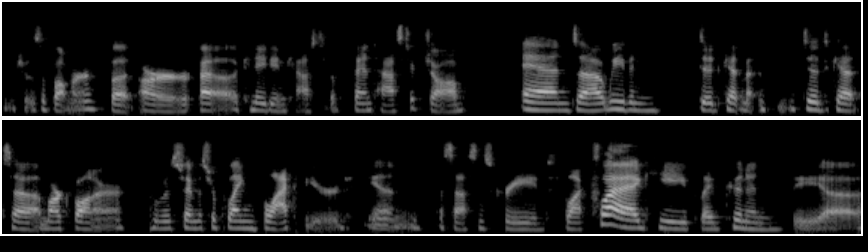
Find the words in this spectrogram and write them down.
which was a bummer. But our uh, Canadian cast did a fantastic job, and uh, we even did get did get uh, Mark Bonnar, who was famous for playing Blackbeard in Assassin's Creed Black Flag. He played Cynan, the uh,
